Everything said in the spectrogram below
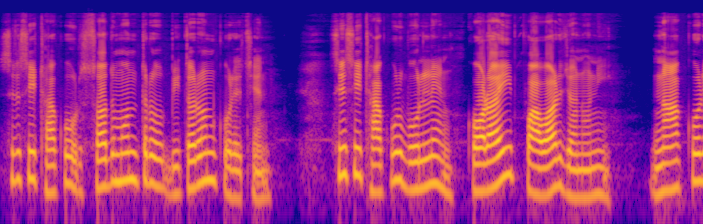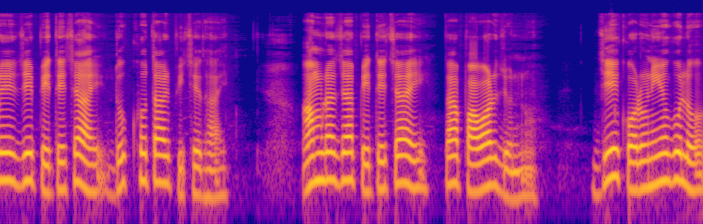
শ্রী শ্রী ঠাকুর সদমন্ত্র বিতরণ করেছেন। শ্রী শ্রী ঠাকুর বললেন, করাই পাওয়ার জননী। না করে যে পেতে চায়, দুঃখ তার পিছে ধায়। আমরা যা পেতে চাই, তা পাওয়ার জন্য। যে করণীয়গুলো,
